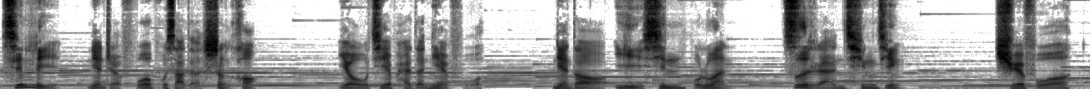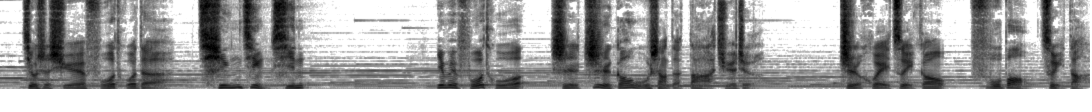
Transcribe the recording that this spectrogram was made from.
心里念着佛菩萨的圣号，有节拍的念佛，念到一心不乱，自然清净。学佛就是学佛陀的清净心，因为佛陀是至高无上的大觉者，智慧最高。福报最大，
